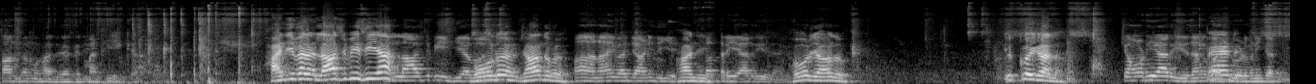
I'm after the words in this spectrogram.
ਸਾਨੂੰ ਮੁਖਾ ਦਿਆ ਕਰੀ ਮੈਂ ਠੀਕ ਆ। ਹਾਂਜੀ ਫਿਰ ਲਾਸਟ ਵੀ ਸੀ ਆ। ਲਾਸਟ ਪੀਸ ਹੀ ਆ ਬਸ। ਬੋਲ ਦੋ ਜਾਣ ਦੋ ਫਿਰ। ਹਾਂ ਨਾ ਹੀ ਬਸ ਜਾਣੀ ਦਈਏ। ਹਾਂਜੀ। 70000 ਦੀ ਦੇ ਦਾਂਗੇ। ਹੋਰ ਜਾਣ ਦੋ। ਇੱਕੋ ਹੀ ਗੱਲ 64000 ਦੀ ਦੇ ਦਾਂਗੇ ਪੈਂਹਠ। ਬਸ ਛੋੜ ਵੀ ਨਹੀਂ ਕਰਨੀ।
